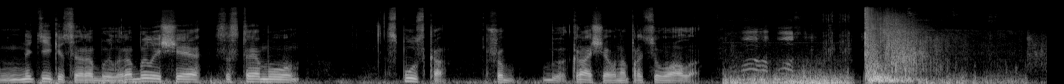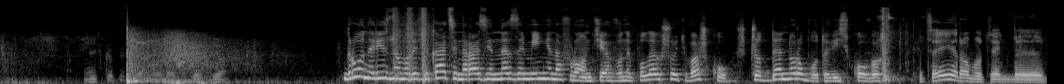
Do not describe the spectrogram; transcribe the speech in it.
не тільки це робили. Робили ще систему спуска, щоб краще вона працювала. Дрони різної модифікації наразі не замінні на фронті. Вони полегшують важку щоденну роботу військових. Цей робот, якби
